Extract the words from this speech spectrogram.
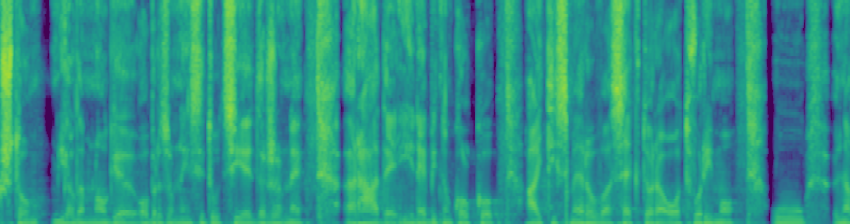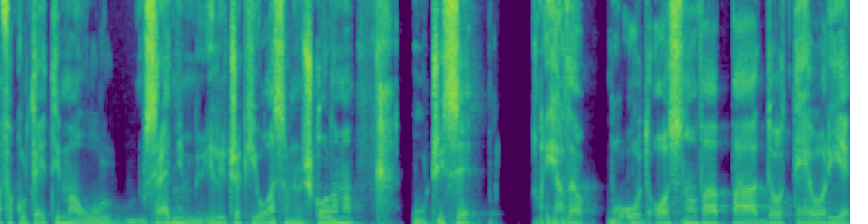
što jel da mnoge obrazovne institucije državne rade. I nebitno koliko IT smerova, sektora otvorimo u, na fakultetima, u srednjim ili čak i u osnovnim školama, uči se jel da, od osnova pa do teorije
